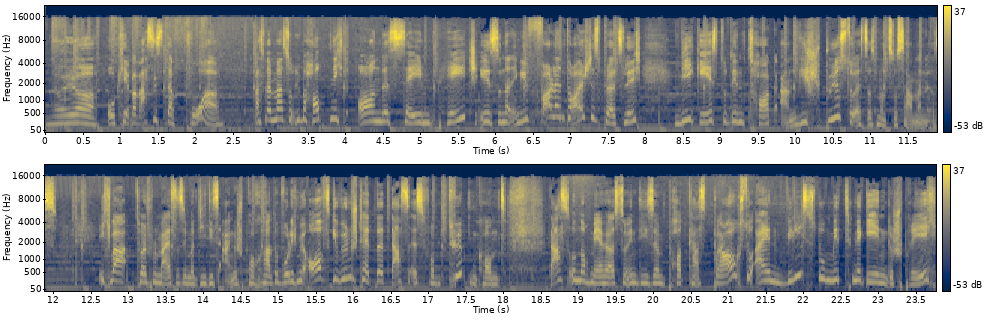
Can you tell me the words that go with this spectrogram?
Naja, okay, aber was ist davor? Was, wenn man so überhaupt nicht on the same page ist und dann irgendwie voll enttäuscht ist plötzlich? Wie gehst du den Talk an? Wie spürst du es, dass man zusammen ist? Ich war zum Beispiel meistens immer die, die es angesprochen hat, obwohl ich mir oft gewünscht hätte, dass es vom Typen kommt. Das und noch mehr hörst du in diesem Podcast. Brauchst du ein Willst du mit mir gehen Gespräch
